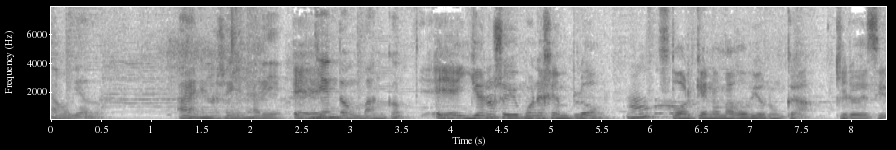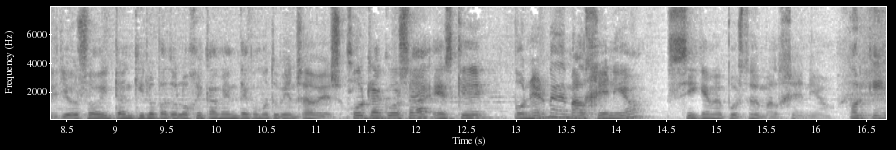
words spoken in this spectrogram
Agobiado. Ahora que no soy nadie, Eh, yendo a un banco. Eh, yo no soy un buen ejemplo porque no me agobio nunca. Quiero decir, yo soy tranquilo patológicamente, como tú bien sabes. Otra cosa es que ponerme de mal genio sí que me he puesto de mal genio. ¿Por qué?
